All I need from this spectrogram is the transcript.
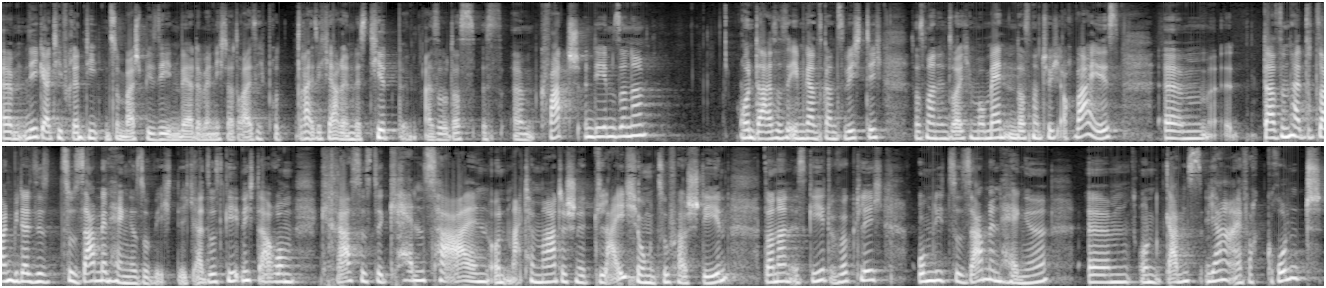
ähm, Negativrenditen zum Beispiel sehen werde, wenn ich da 30, 30 Jahre investiert bin. Also das ist ähm, Quatsch in dem Sinne. Und da ist es eben ganz, ganz wichtig, dass man in solchen Momenten das natürlich auch weiß. Ähm, da sind halt sozusagen wieder diese Zusammenhänge so wichtig. Also es geht nicht darum, krasseste Kennzahlen und mathematische Gleichungen zu verstehen, sondern es geht wirklich um die Zusammenhänge ähm, und ganz, ja, einfach Grund,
